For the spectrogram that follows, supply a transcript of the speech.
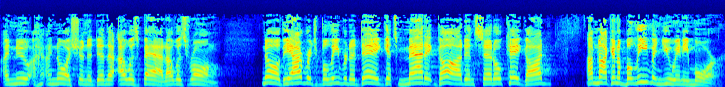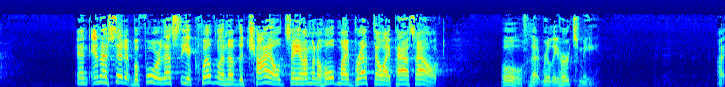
I knew, I know I shouldn't have done that. I was bad. I was wrong. No, the average believer today gets mad at God and said, okay, God, I'm not going to believe in you anymore. And, and I've said it before, that's the equivalent of the child saying, I'm going to hold my breath till I pass out. Oh, that really hurts me. I,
